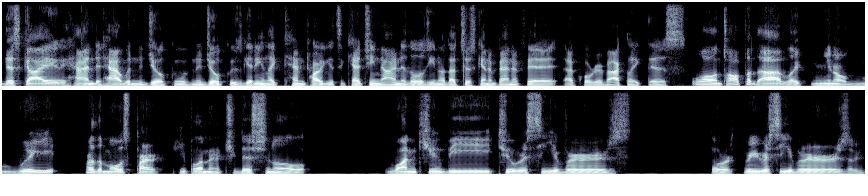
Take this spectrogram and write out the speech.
this guy hand in hand with Njoku. If Njoku's getting like 10 targets and catching nine of those, you know, that's just going to benefit a quarterback like this. Well, on top of that, like you know, we for the most part, people in a traditional one QB, two receivers, or three receivers, or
